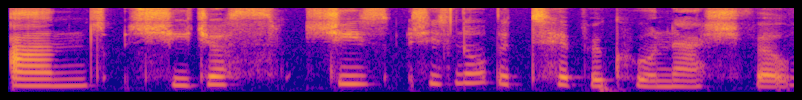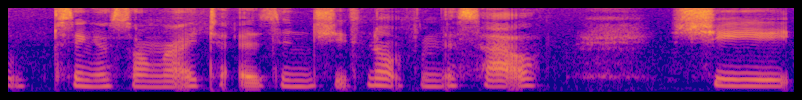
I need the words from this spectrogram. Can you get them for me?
And she just she's she's not the typical Nashville singer songwriter as in she's not from the south. She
